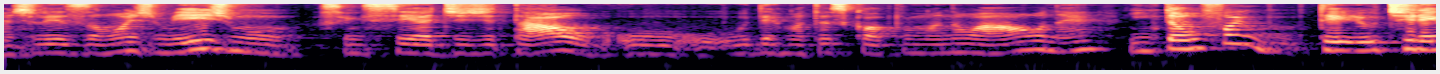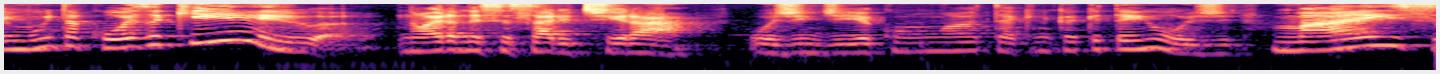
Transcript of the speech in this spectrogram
as lesões, mesmo sem ser a digital, o, o dermatoscópio manual, né? Então foi, eu tirei muita coisa que não era necessário tirar hoje em dia com a técnica que tem hoje. Mas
